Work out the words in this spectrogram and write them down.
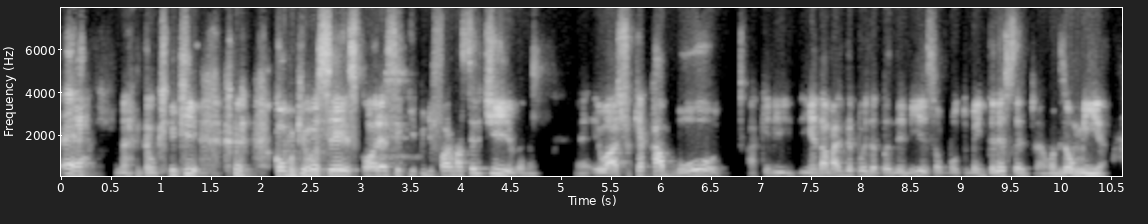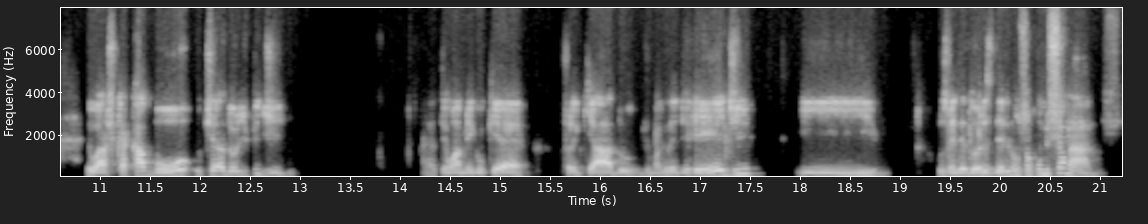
É, né? então que, que, como que você escolhe essa equipe de forma assertiva? Né? É, eu acho que acabou aquele, e ainda mais depois da pandemia, isso é um ponto bem interessante, é né? uma visão minha. Eu acho que acabou o tirador de pedido. Eu tenho um amigo que é franqueado de uma grande rede e os vendedores dele não são comissionados.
